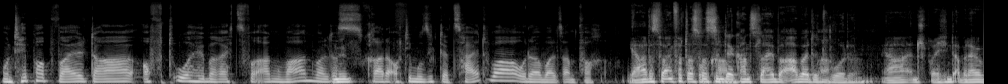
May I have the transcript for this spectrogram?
Und Hip-Hop, weil da oft Urheberrechtsfragen waren, weil das Mit- gerade auch die Musik der Zeit war oder weil es einfach. Ja, das war einfach das, was in der Kanzlei bearbeitet Ah. wurde. Ja, entsprechend. Aber da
